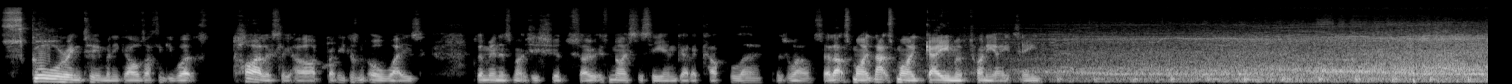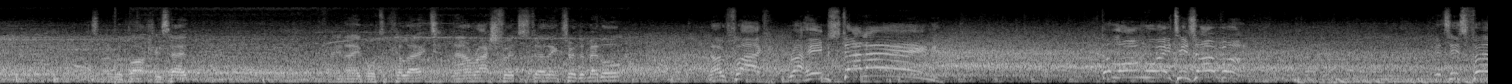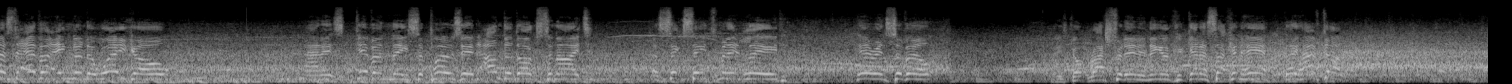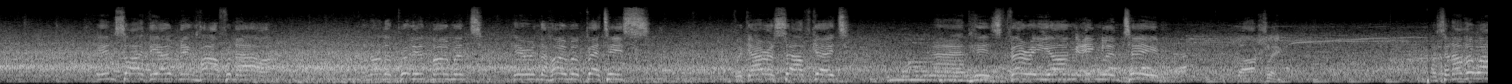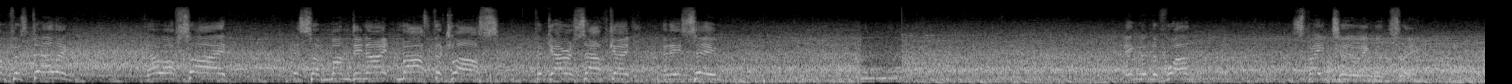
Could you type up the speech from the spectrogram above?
scoring too many goals. I think he works tirelessly hard, but he doesn't always them in as much as he should. So it's nice to see him get a couple there as well. So that's my that's my game of 2018. It's over Barkley's head. Being able to collect. Now Rashford, Sterling through the middle. No flag. Raheem Sterling! The long wait is over. It's his first ever England away goal. And it's given the supposed underdogs tonight a 16th minute lead here in Seville. He's got Rashford in, and England could get a second here. They have done. Inside the opening half an hour. Another brilliant moment here in the home of Betis for Gareth Southgate and his very young England team. Barkley. That's another one for Sterling. No offside. It's a Monday night masterclass for Gareth Southgate and his team. England have won. Spain 2, England 3.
